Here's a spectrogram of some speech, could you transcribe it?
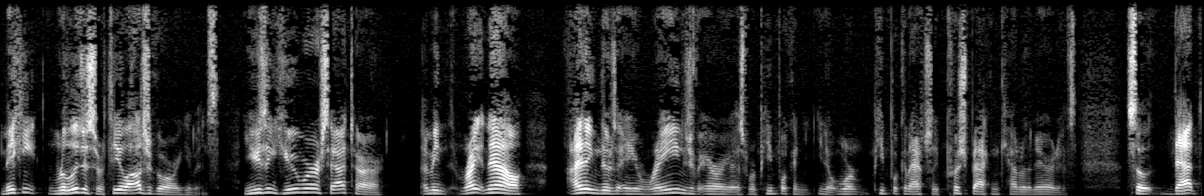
making religious or theological arguments, using humor or satire. I mean, right now, I think there's a range of areas where people can, you know, where people can actually push back and counter the narratives. So that,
